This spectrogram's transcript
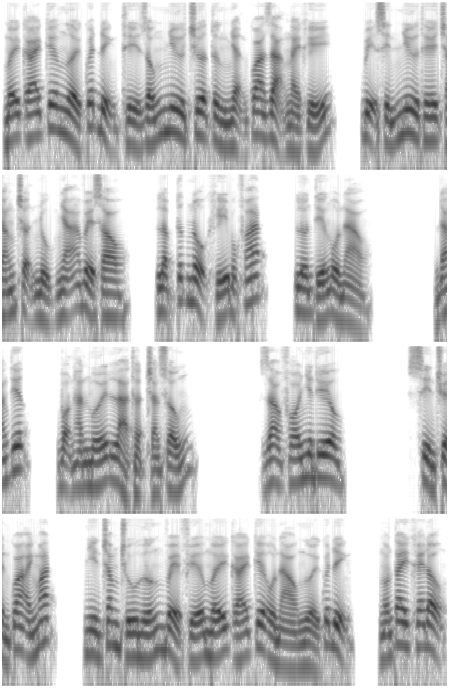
Mấy cái kia người quyết định thì giống như chưa từng nhận qua dạng này khí, bị xín như thế trắng trợn nhục nhã về sau, lập tức nộ khí bộc phát, lớn tiếng ồn ào. Đáng tiếc, bọn hắn mới là thật chán sống. Giao phó nhiên thiêu. Xin chuyển qua ánh mắt, nhìn chăm chú hướng về phía mấy cái kia ồn ào người quyết định, ngón tay khẽ động,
